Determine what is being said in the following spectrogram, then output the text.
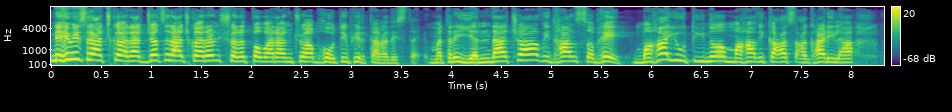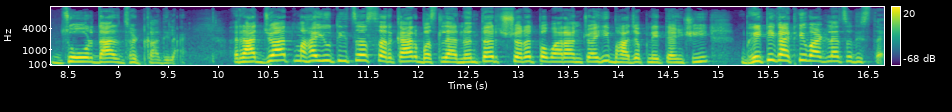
नेहमीच राजकार राज्याचं राजकारण शरद पवारांच्या भोवती फिरताना दिसतंय. मात्र यंदाच्या विधानसभेत महायुतीनं महाविकास आघाडीला जोरदार झटका दिलाय. राज्यात महायुतीचं सरकार बसल्यानंतर शरद पवारांच्याही भाजप नेत्यांशी भेटीगाठी वाढल्याचं दिसतंय.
